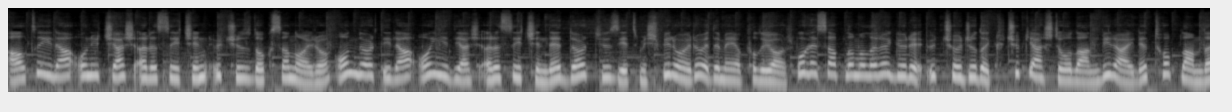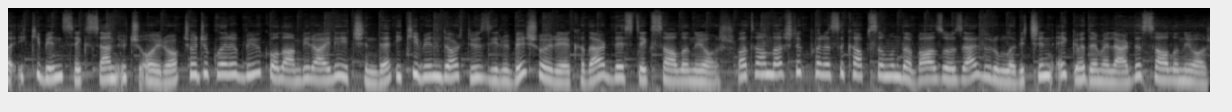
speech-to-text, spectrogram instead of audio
6 ila 13 yaş arası için 390 euro. 14 ila 17 yaş arası için de 471 euro ödeme yapılıyor. Bu hesaplamalara göre 3 çocuğu da küçük yaşta olan bir aile toplamda 2083 euro. Çocukları büyük olan bir aile için de 2425 euroya kadar destek sağlanıyor. Vatandaşlık parası kapsamında bazı özel durumlar için ek ödemeler de sağlanıyor.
